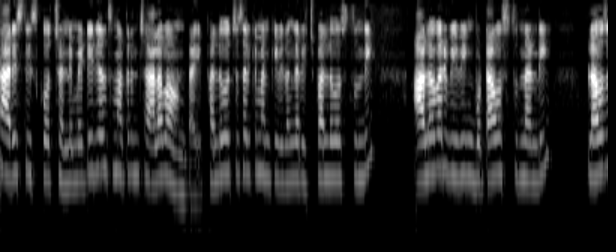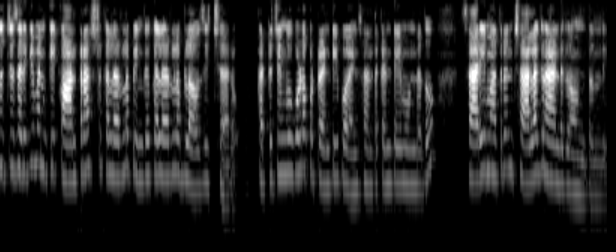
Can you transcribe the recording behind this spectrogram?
శారీస్ తీసుకోవచ్చండి. మెటీరియల్స్ మాత్రం చాలా బాగుంటాయి. పళ్ళు వచ్చేసరికి మనకి ఈ విధంగా రిచ్ పళ్ళు వస్తుంది. ఆల్ ఓవర్ వీవింగ్ బుటా వస్తుందండి. బ్లౌజ్ వచ్చేసరికి మనకి కాంట్రాస్ట్ కలర్లో పింక్ కలర్లో బ్లౌజ్ ఇచ్చారు. కట్టు చెంగు కూడా ఒక ట్వంటీ పాయింట్స్ అంతకంటే ఏమి ఉండదు. శారీ మాత్రం చాలా గ్రాండ్గా ఉంటుంది.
